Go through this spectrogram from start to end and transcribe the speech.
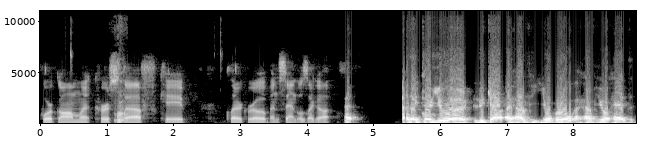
pork omelet, curse staff, cape, cleric robe, and sandals. I got. And I tell you, uh, Luca, I have your bow, I have your head,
